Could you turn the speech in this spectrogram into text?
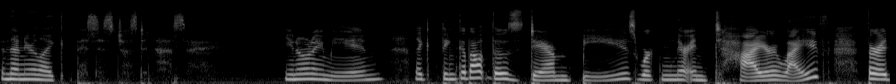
And then you're like, this is just an you know what I mean? Like, think about those damn bees working their entire life for a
